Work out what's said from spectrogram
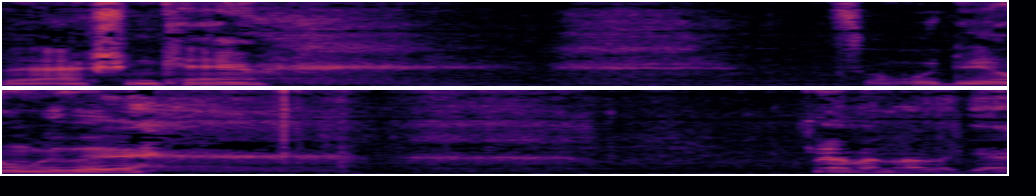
The action cam. That's what we're dealing with there. Have another go.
